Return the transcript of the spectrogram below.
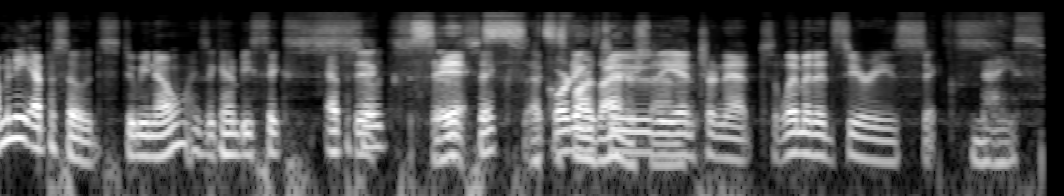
How many episodes do we know? Is it going to be six episodes? Six. Six. That's According as far as I to understand. the internet, limited series six. Nice.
